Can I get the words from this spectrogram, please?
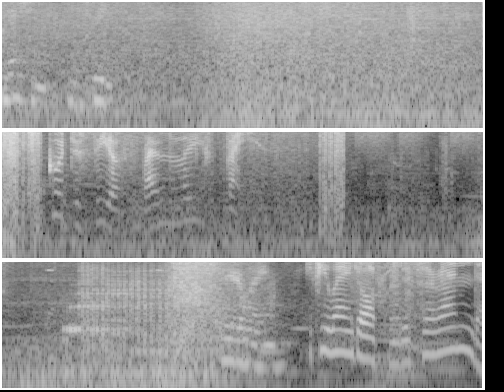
Mission complete. Good to see a friendly face. Hailing. If you ain't offering to surrender,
